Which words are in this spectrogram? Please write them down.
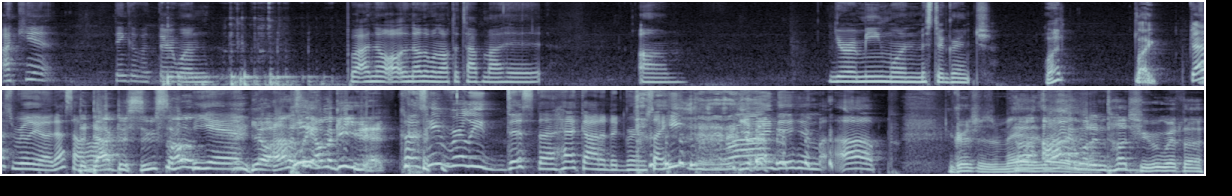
I can't think of a third one, but I know another one off the top of my head. Um, you're a mean one, Mr. Grinch. What? Like That's really a that's a the hard- Dr. Seuss song? Yeah. Yo, honestly, He- I'm gonna give you that. Cause he really dissed the heck out of the Grinch. Like he grinded him up. Grinch was mad Uh, I wouldn't touch you with a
